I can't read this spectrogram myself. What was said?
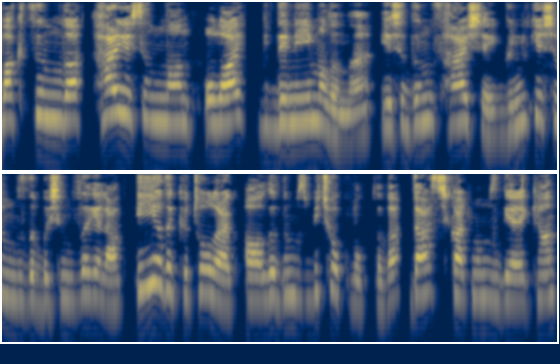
baktığımda her yaşanılan olay bir deneyim alanı. Yaşadığımız her şey, günlük yaşamımızda başımıza gelen iyi ya da kötü olarak algıladığımız birçok noktada ders çıkartmamız gereken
